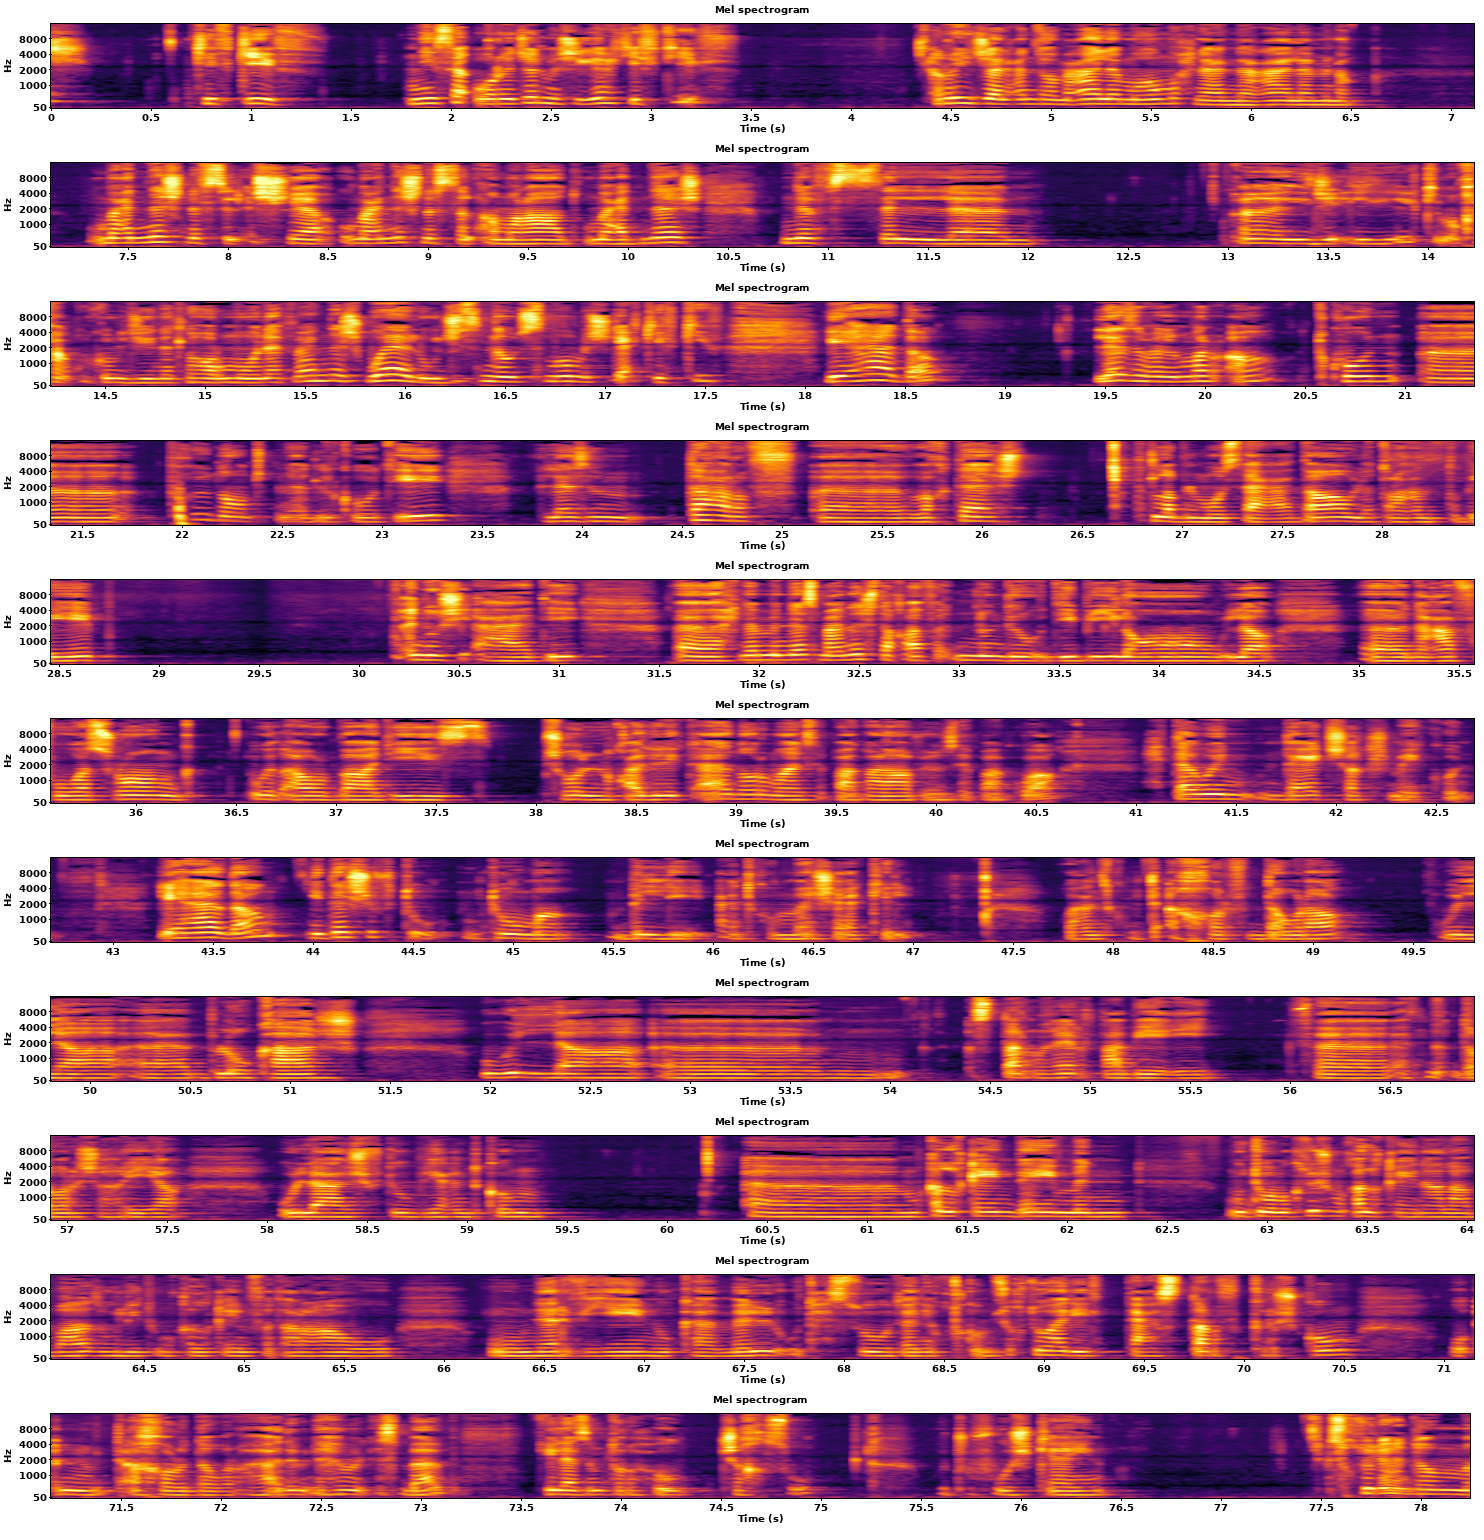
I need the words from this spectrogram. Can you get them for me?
كيف كيف. النساء والرجال ماشي كاع كيف كيف؟ الرجال عندهم عالمهم وحنا عندنا عالمنا. وما عندناش نفس الأشياء وما عندناش نفس الأمراض وما عندناش نفس ال آه، الجي... كيما نقول لكم الجينات الهرمونات. ما عندناش والو جسمنا وجسمهم مش كاع كيف كيف. لهذا لازم على المرأة تكون prudente آه، من هذا ال côté. لازم تعرف آه، وقتاش تطلب المساعدة ولا تروح عند الطبيب إنه شيء عادي. إحنا من الناس ما عندناش ثقافة إنه نديرو des bilans ولا نعرفوا what's wrong with our bodies. شغل نقعدوا لك آه normal c'est pas grave sais pas quoi. حتى وين من بعيد الشر كاش ما يكون. لهذا إذا شفتوا نتوما باللي عندكم مشاكل وعندكم تأخر في الدورة ولا blocage ولا سطر غير طبيعي في أثناء الدورة الشهرية ولا شفتوا بلي عندكم مقلقين دائما وأنتم ما كنتوش مقلقين à la base وليتوا مقلقين فترة و... ومنرفيين وكامل وتحسوا تاني قلت لكم surtout هذه تاع السطر في كرشكم وإن تاخر الدورة. هذا من أهم الأسباب اللي لازم تروحوا تشخصوا وتشوفوا واش كاين. surtout اللي عندهم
